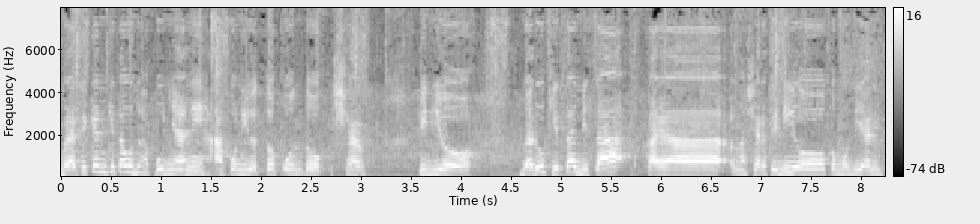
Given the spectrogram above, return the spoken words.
berarti kan kita udah punya nih akun YouTube untuk share video. Baru kita bisa kayak nge-share video kemudian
